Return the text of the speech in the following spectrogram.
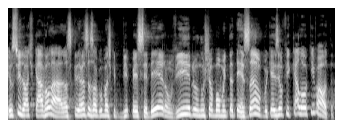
E os filhotes ficavam lá. As crianças, algumas que perceberam, viram, não chamou muita atenção, porque eles iam ficar loucos em volta.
